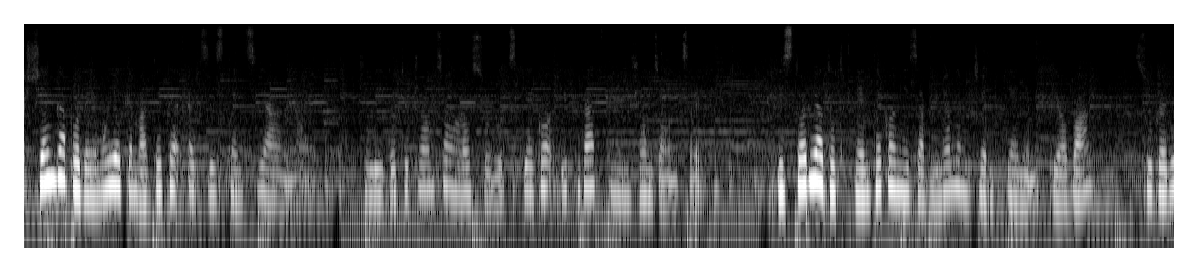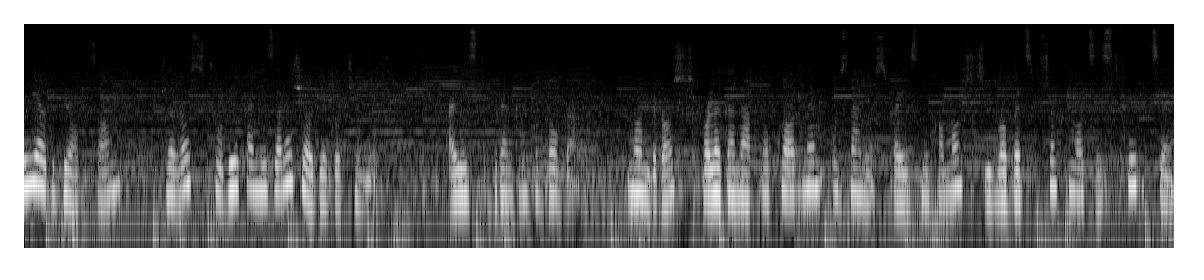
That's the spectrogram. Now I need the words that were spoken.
Księga podejmuje tematykę egzystencjalną, czyli dotyczącą losu ludzkiego i praw nim rządzących. Historia dotkniętego niezawinionym cierpieniem Hioba sugeruje odbiorcom, że los człowieka nie zależy od jego czynów, a jest w rękach Boga. Mądrość polega na pokornym uznaniu swej znikomości wobec wszechmocy Stwórcy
